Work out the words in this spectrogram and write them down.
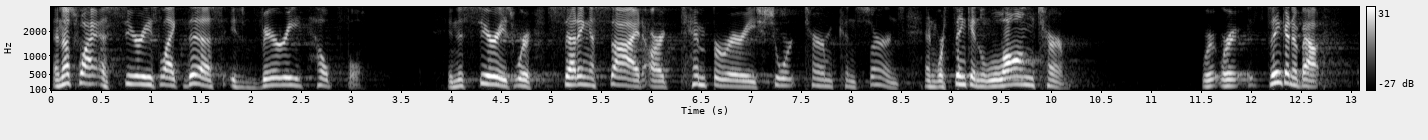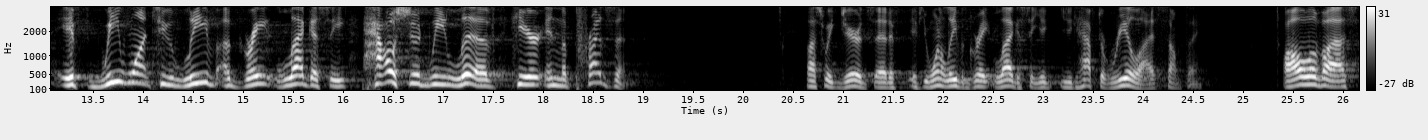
And that's why a series like this is very helpful. In this series, we're setting aside our temporary short term concerns and we're thinking long term. We're, we're thinking about if we want to leave a great legacy, how should we live here in the present? Last week, Jared said if, if you want to leave a great legacy, you, you have to realize something. All of us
